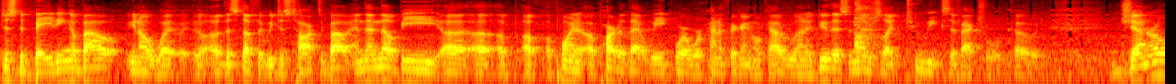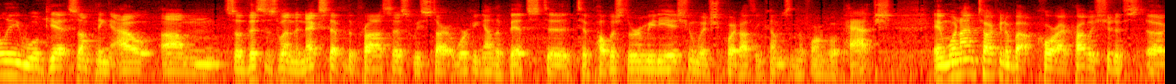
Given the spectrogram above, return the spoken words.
just debating about, you know, what uh, the stuff that we just talked about, and then there'll be a, a, a, a point, a part of that week where we're kind of figuring, okay, how do we want to do this? And there's like two weeks of actual code. Generally, we'll get something out. Um, so this is when the next step of the process, we start working on the bits to, to publish the remediation, which quite often comes in the form of a patch. And when I'm talking about core, I probably should have uh, uh,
